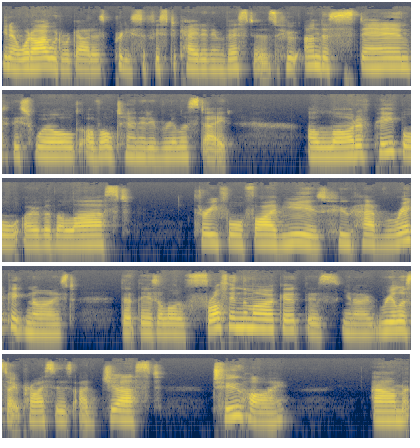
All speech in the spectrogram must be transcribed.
you know, what I would regard as pretty sophisticated investors who understand this world of alternative real estate. A lot of people over the last three, four, five years who have recognized that there's a lot of froth in the market. There's, you know, real estate prices are just too high. Um,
